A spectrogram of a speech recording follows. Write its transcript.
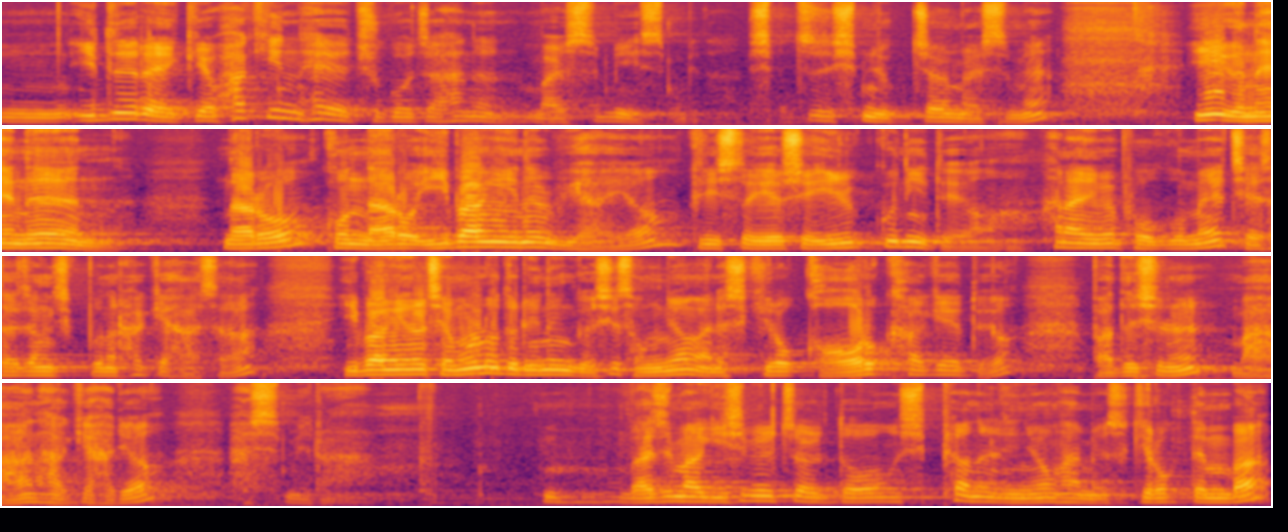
음, 이들에게 확인해 주고자 하는 말씀이 있습니다. 16절 말씀에 이 은혜는 나로 곧 나로 이방인을 위하여 그리스도 예수의 일꾼이 되어 하나님의 복음의 제사장 직분을 하게 하사 이방인을 제물로 드리는 것이 성령 안에서 기록 거룩하게 되어 받으시는 만하게 하려 하십니다. 마지막 21절도 시편을 인용하면서 기록된 바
